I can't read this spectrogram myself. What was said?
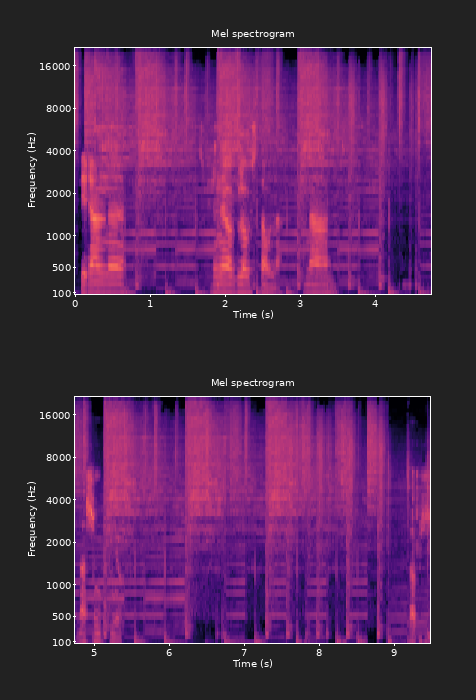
spiralne, spiralnego glowstone'a na naszym pniu. Dobrze.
